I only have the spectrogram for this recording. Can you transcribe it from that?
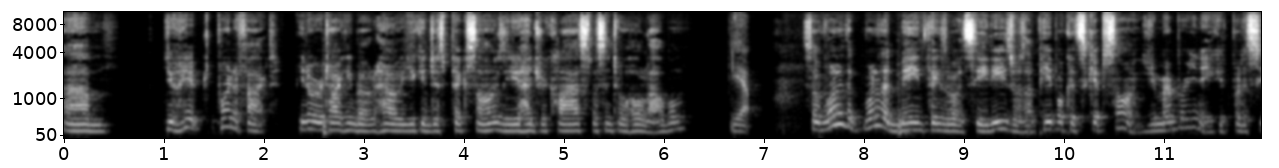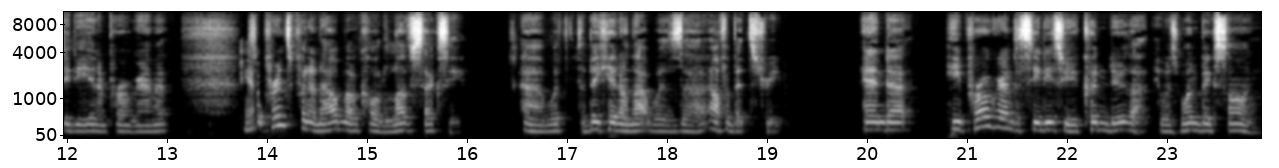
um, you hit point of fact. You know, we were talking about how you can just pick songs and you had your class listen to a whole album. Yep. So one of the one of the main things about CDs was that people could skip songs. You remember, you know, you could put a CD in and program it. Yep. So Prince put an album out called Lovesexy, uh, with the big hit on that was uh, Alphabet Street, and uh, he programmed the CD so you couldn't do that. It was one big song.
